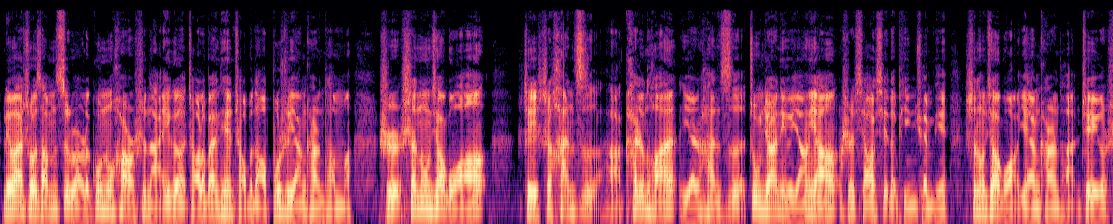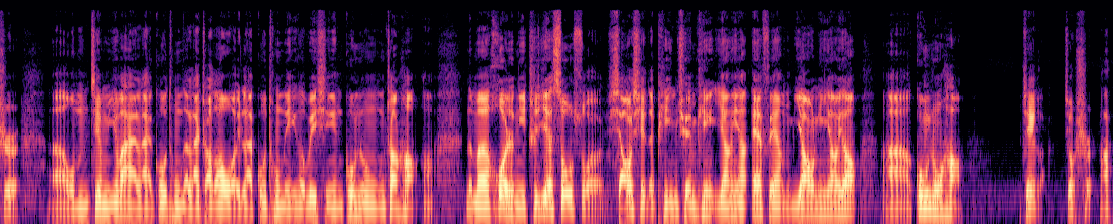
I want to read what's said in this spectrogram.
另外说咱们自个儿的公众号是哪一个？找了半天找不到，不是杨康人团吗？是山东交广。”这是汉字啊，看人团也是汉字，中间那个杨洋是小写的拼音全拼。山东交广杨洋看人团，这个是呃我们节目以外来沟通的，来找到我来沟通的一个微信公众账号啊。那么或者你直接搜索小写的拼音全拼杨洋 FM 幺零幺幺啊，公众号，这个就是啊。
